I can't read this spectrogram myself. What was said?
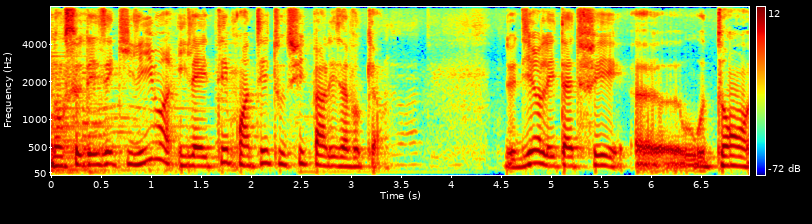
Donc ce déséquilibre, il a été pointé tout de suite par les avocats. De dire l'état de fait euh, au temps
